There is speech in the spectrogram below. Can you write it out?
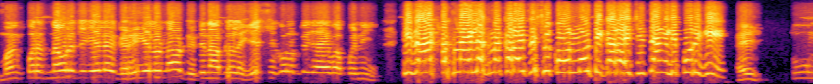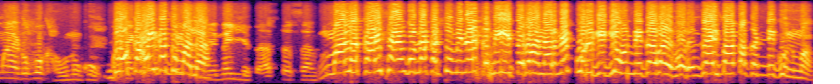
मग परत नवऱ्याच्या गेलं घरी गेलो नाव ठेवते ना आपल्याला. हेच शिकवलं तुझ्या आई बापानी. तिचं आताच नाही लग्न करायचं शिकवून मोठी करायची चांगली पोरगी. ऐ तू माझ्या डोकं खाऊ नको. डोकं आहे का तुम्हाला? नाही येत आताच सांगतो मला काय सांगू नका तुम्ही नाही तर मी इथं राहणार नाही? पोरगी घेऊन मी गवळ भरून जाईल बापाकडे निघून मग.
